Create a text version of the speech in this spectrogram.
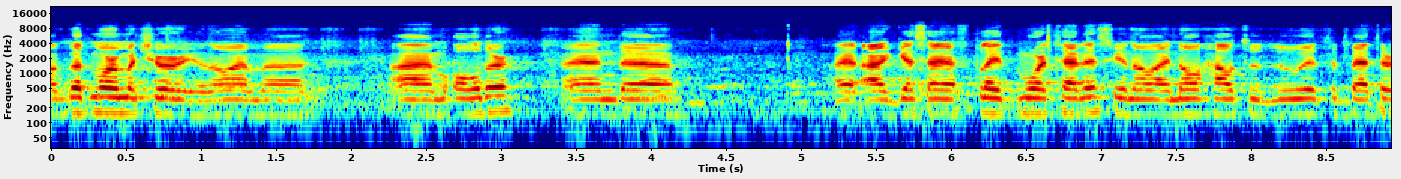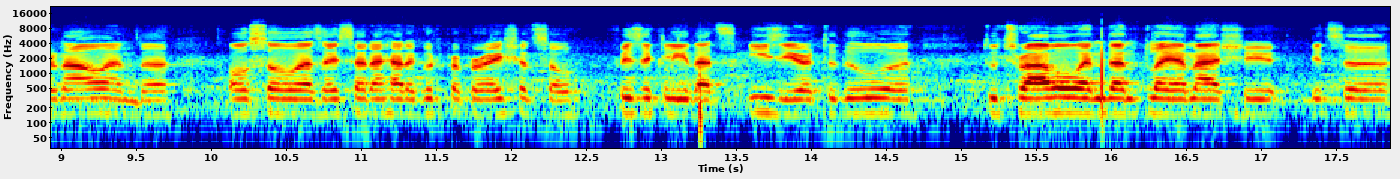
I've got more mature. You know, I'm uh, I'm older, and uh, I, I guess I have played more tennis. You know, I know how to do it better now, and uh, also, as I said, I had a good preparation. So physically, that's easier to do uh, to travel and then play a match. It's a,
